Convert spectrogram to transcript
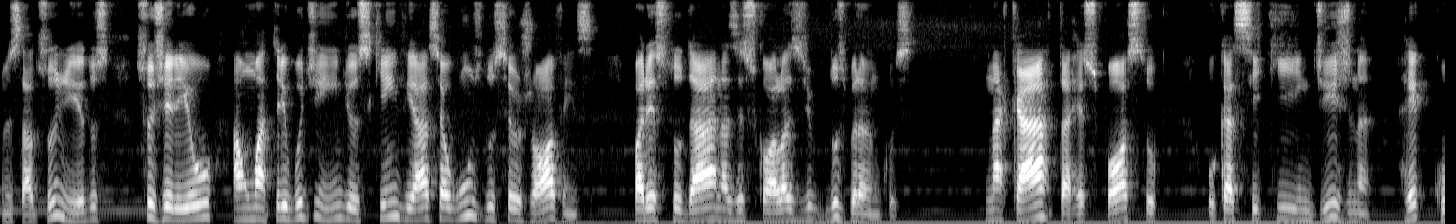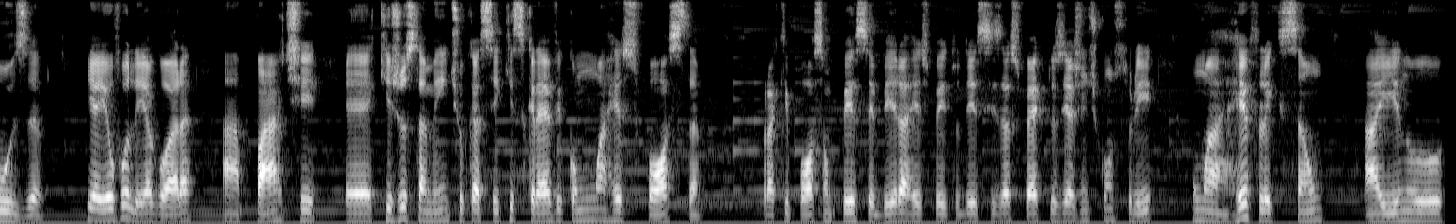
nos Estados Unidos, sugeriu a uma tribo de índios que enviasse alguns dos seus jovens para estudar nas escolas de, dos brancos. Na carta, resposta, o cacique indígena recusa. E aí eu vou ler agora a parte é, que justamente o cacique escreve como uma resposta para que possam perceber a respeito desses aspectos e a gente construir uma reflexão aí no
